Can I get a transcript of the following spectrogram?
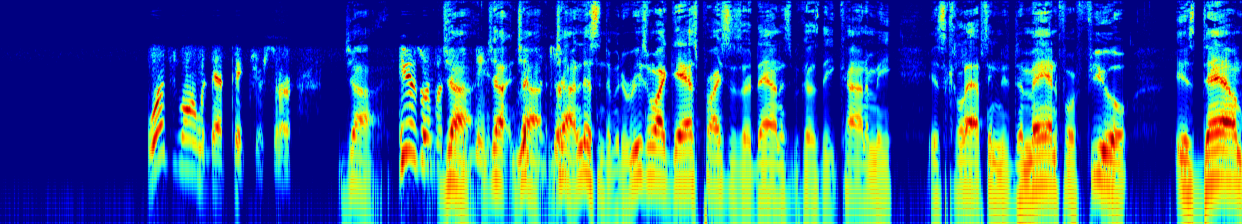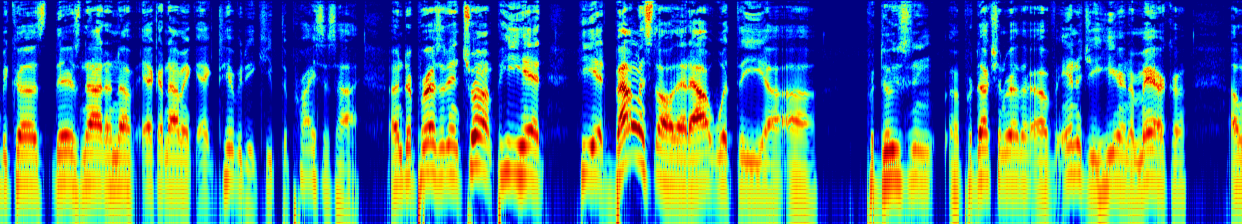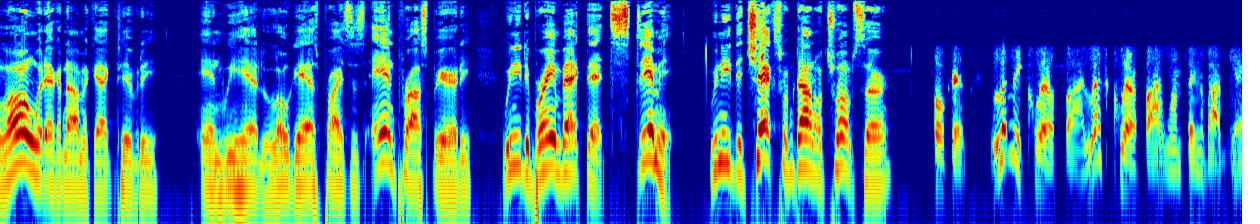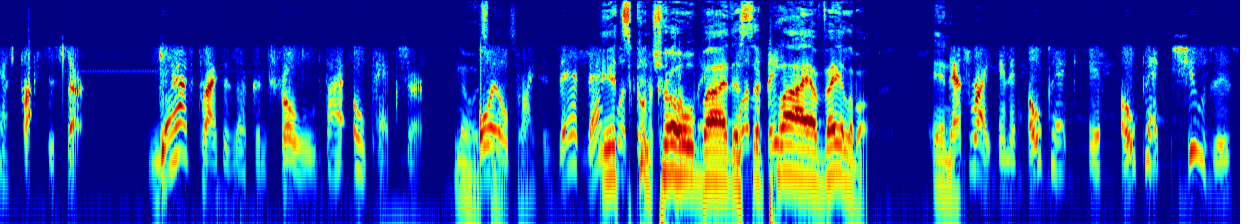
What's wrong with that picture, sir? John. Here's what I'm John. John, John, Listen John, listen to me. The reason why gas prices are down is because the economy is collapsing. The demand for fuel is down because there's not enough economic activity to keep the prices high. Under President Trump, he had he had balanced all that out with the uh, uh, producing uh, production rather of energy here in America, along with economic activity, and we had low gas prices and prosperity. We need to bring back that stimmy. We need the checks from Donald Trump, sir. Okay, let me clarify. Let's clarify one thing about gas prices, sir. Gas prices are controlled by OPEC, sir. No, it's Oil prices. That, that's It's controlled control by the Whether they- available. And That's right. And if OPEC, if OPEC chooses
